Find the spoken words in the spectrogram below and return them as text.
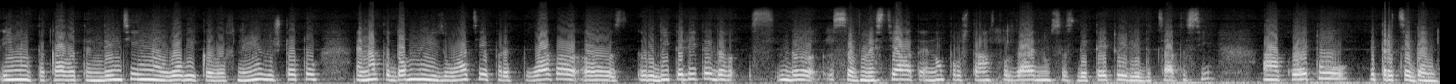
има такава тенденция, има логика в нея, защото една подобна изолация предполага а, родителите да, да съвместяват едно пространство заедно с детето или децата си, а, което е прецедент.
